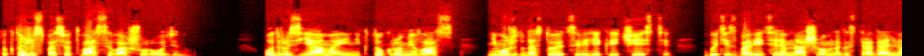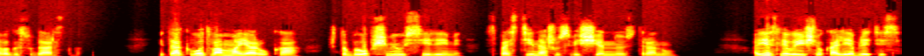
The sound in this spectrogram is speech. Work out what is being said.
то кто же спасет вас и вашу родину? О, друзья мои, никто, кроме вас, не может удостоиться великой чести быть избавителем нашего многострадального государства. Итак, вот вам моя рука, чтобы общими усилиями спасти нашу священную страну. А если вы еще колеблетесь,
